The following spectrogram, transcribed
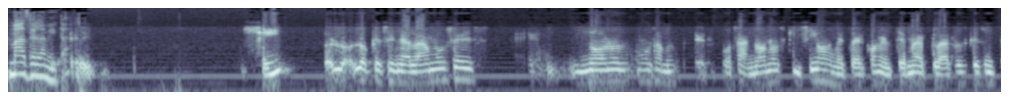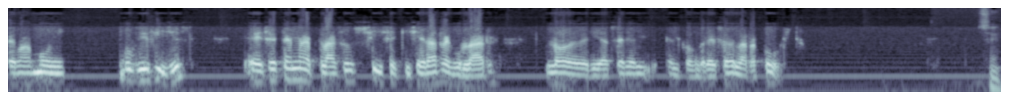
¿Más de la mitad? Eh, sí, lo, que señalamos es no nos vamos a meter, o sea, no nos quisimos meter con el tema de plazos, que es un tema muy, muy difícil. Ese tema de plazos, si se quisiera regular, lo debería hacer el, el Congreso de la República. Sí.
